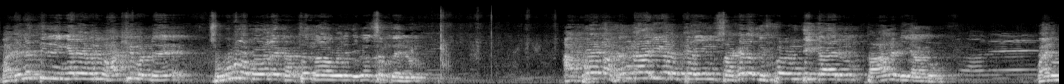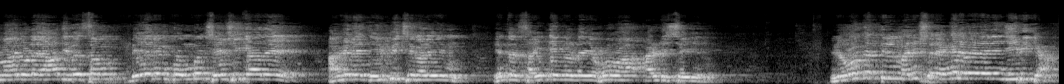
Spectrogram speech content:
വചനത്തിൽ ഇങ്ങനെ ഒരു വാക്യമുണ്ട് ചൂള പോലെ കത്തുന്ന ഒരു ദിവസം വരും. അപ്പോൾ അഹങ്കാരികൾക്കെയും സകല ദുഷ്പ്രവൃത്തിക്കാരും താളടിയാകും വരുവാനുള്ള ആ ദിവസം വേരും കൊമ്പും ശേഷിക്കാതെ അങ്ങനെ ദഹിപ്പിച്ചു കളയും എന്ന് സൈന്യങ്ങളുടെ യഹോവ അരുളി ചെയ്യുന്നു. ലോകത്തിൽ മനുഷ്യൻ എങ്ങനെ വേണേലും ജീവിക്കാം.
